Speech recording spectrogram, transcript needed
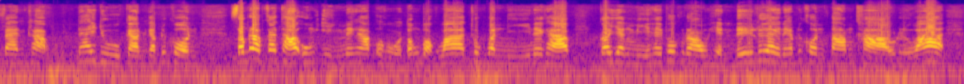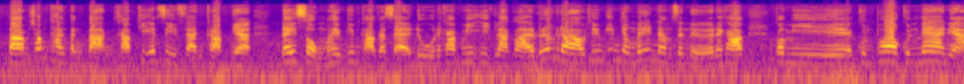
แฟนคลับ ได้ดูกันครับทุกคนสำหรับคาถาอุ๋งอิงนะครับโอ้โหต้องบอกว่าทุกวันนี้นะครับก็ยังมีให้พวกเราเห็นเรื่อยๆนะครับทุกคนตามข่าวหรือว่าตามช่องทางต่างๆครับที่ FC แฟนคลับเนี่ยได้ส่งมาให้อิมข่าวกระแสดูนะครับมีอีกหลากหลายเรื่องราวที่อิมยังไม่ได้นำเสนอนะครับก็มีคุณพ่อคุณแม่เนี่ย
